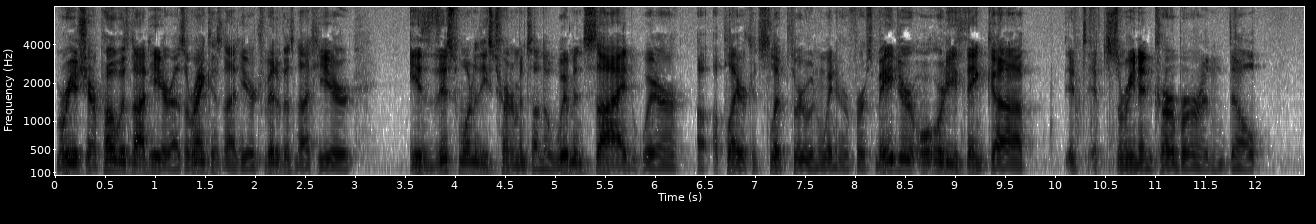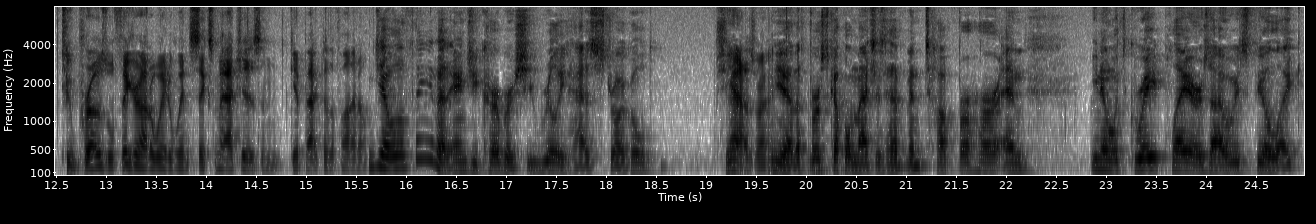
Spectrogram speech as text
Maria Sharapova's not here, Azarenka's not here, Kvitova's not here. Is this one of these tournaments on the women's side where a, a player could slip through and win her first major, or, or do you think uh, it, it's Serena and Kerber and they'll two pros will figure out a way to win six matches and get back to the final? Yeah, well, the thing about Angie Kerber, she really has struggled She has, right? Yeah, the first couple of matches have been tough for her, and you know, with great players, I always feel like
